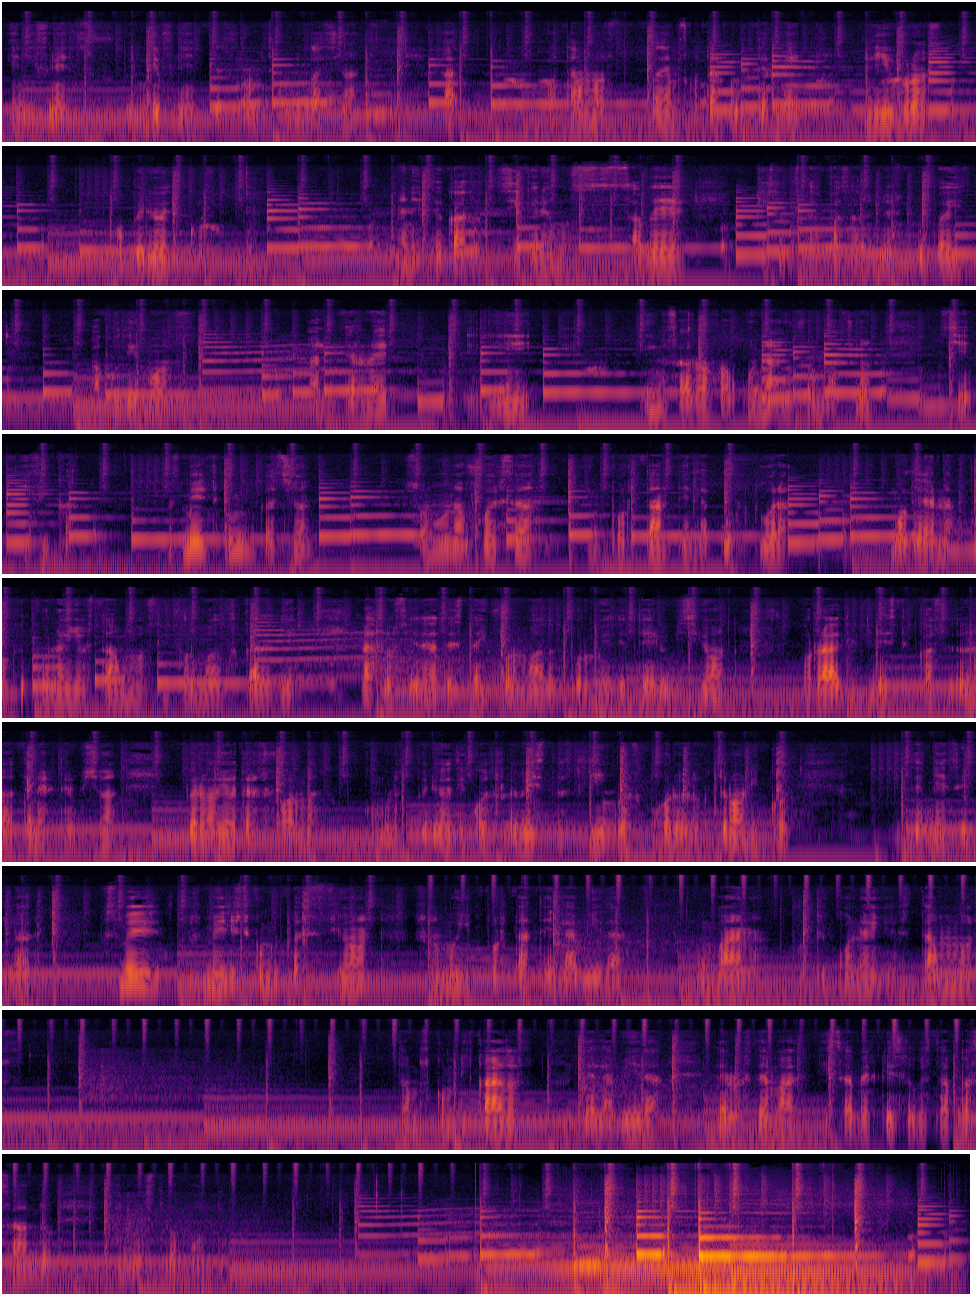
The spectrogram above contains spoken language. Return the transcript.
en diferentes, diferentes formas de comunicación. Ah, contamos, podemos contar con internet, libros o periódicos. En este caso, si queremos saber qué es lo que está pasando en nuestro país, acudimos al internet y nos arroja una información científica. Los medios de comunicación son una fuerza importante en la cultura moderna porque con ellos estamos informados cada día. La sociedad está informada por medio de televisión o radio, en este caso de no tener televisión, pero hay otras formas como los periódicos, revistas, libros, correo electrónicos y también celulares. Los medios, los medios de comunicación son muy importantes en la vida humana porque con ellos estamos comunicados ante la vida de los demás y saber qué es lo que está pasando.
